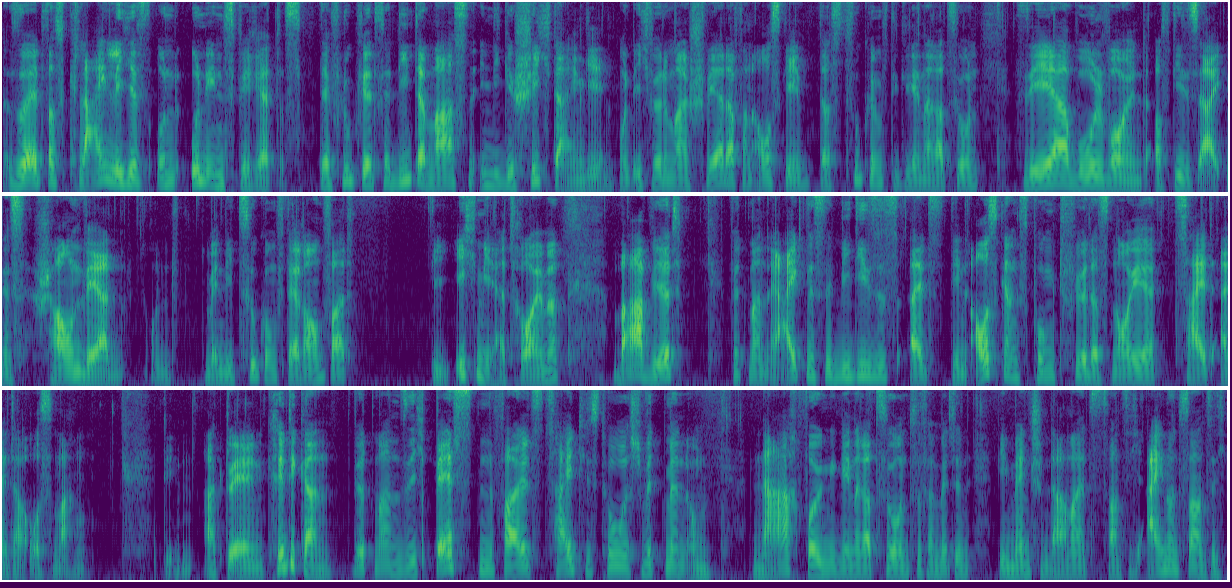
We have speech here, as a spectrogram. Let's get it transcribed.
So etwas Kleinliches und Uninspiriertes. Der Flug wird verdientermaßen in die Geschichte eingehen und ich würde mal schwer davon ausgehen, dass zukünftige Generationen sehr wohlwollend auf dieses Ereignis schauen werden. Und wenn die Zukunft der Raumfahrt, die ich mir erträume, wahr wird, wird man Ereignisse wie dieses als den Ausgangspunkt für das neue Zeitalter ausmachen. Den aktuellen Kritikern wird man sich bestenfalls zeithistorisch widmen, um nachfolgende Generationen zu vermitteln, wie Menschen damals 2021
